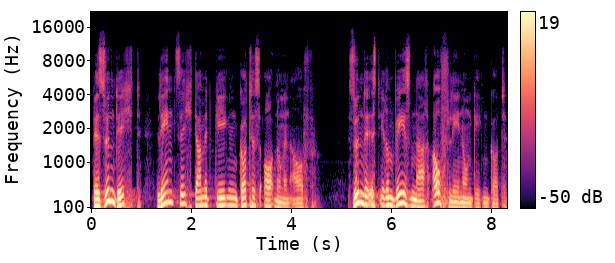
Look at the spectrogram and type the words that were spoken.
Wer sündigt, lehnt sich damit gegen Gottes Ordnungen auf. Sünde ist ihrem Wesen nach Auflehnung gegen Gott.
